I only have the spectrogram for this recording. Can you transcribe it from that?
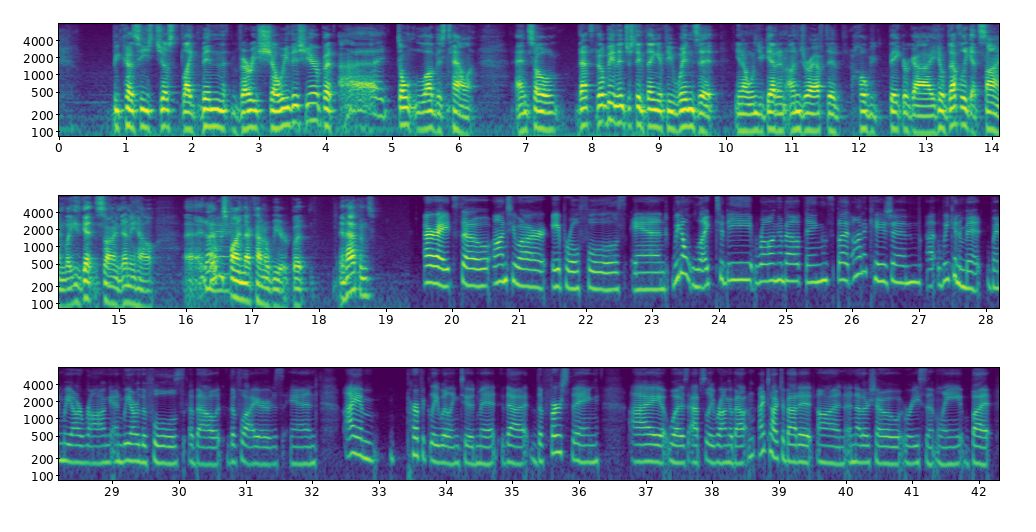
because he's just like been very showy this year. But I don't love his talent, and so that's there'll be an interesting thing if he wins it. You know, when you get an undrafted Hobey Baker guy, he'll definitely get signed. Like he's getting signed anyhow. And I always find that kind of weird, but it happens. All right, so on to our April Fools. And we don't like to be wrong about things, but on occasion, uh, we can admit when we are wrong and we are the fools about the Flyers. And I am perfectly willing to admit that the first thing I was absolutely wrong about, I talked about it on another show recently, but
